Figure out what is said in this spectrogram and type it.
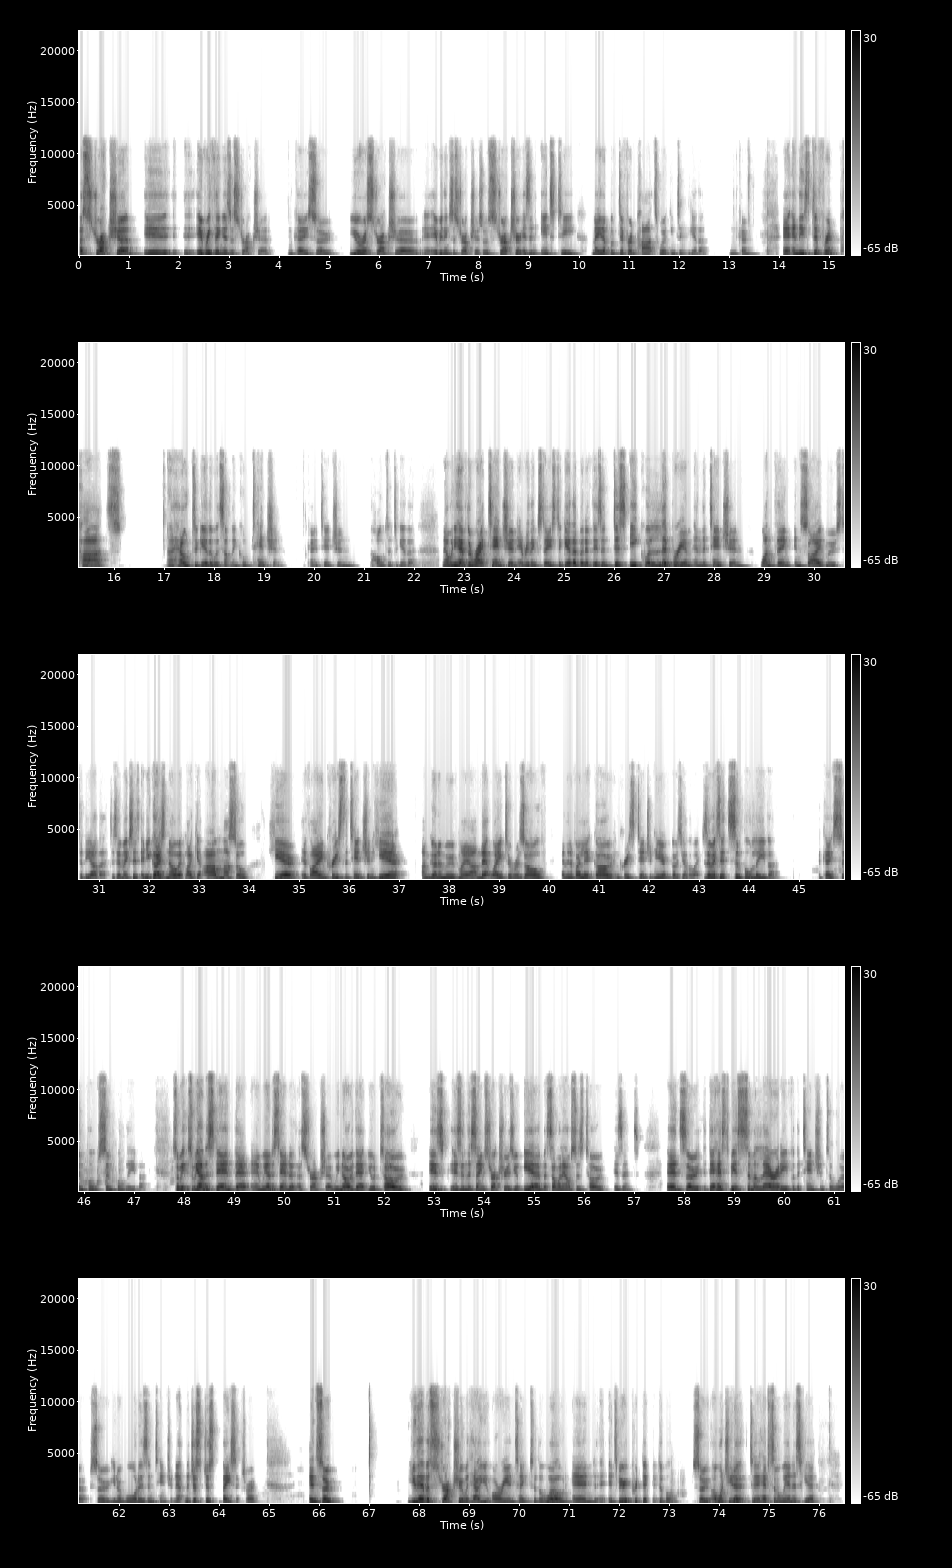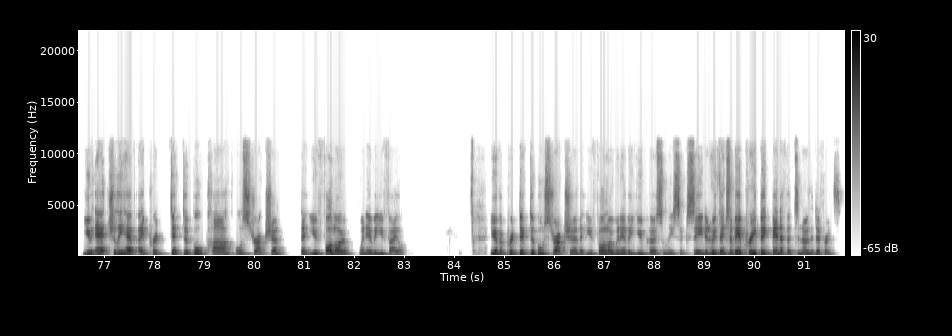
a structure is, everything is a structure Okay, so you're a structure, everything's a structure. So a structure is an entity made up of different parts working together. Okay, and, and these different parts are held together with something called tension. Okay, tension holds it together. Now, when you have the right tension, everything stays together. But if there's a disequilibrium in the tension, one thing inside moves to the other. Does that make sense? And you guys know it like your arm muscle here, if I increase the tension here, I'm going to move my arm that way to resolve. And then if I let go, increase the tension here, it goes the other way. Does that make sense? Simple lever. Okay, simple, simple lever. So we, so we understand that and we understand a, a structure. We know that your toe is, is in the same structure as your ear, but someone else's toe isn't. And so there has to be a similarity for the tension to work. So, you know, waters and tension. Now, just, just basics, right? And so you have a structure with how you orientate to the world and it's very predictable. So I want you to, to have some awareness here. You actually have a predictable path or structure that you follow whenever you fail. You have a predictable structure that you follow whenever you personally succeed. And who thinks it'd be a pretty big benefit to know the difference?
